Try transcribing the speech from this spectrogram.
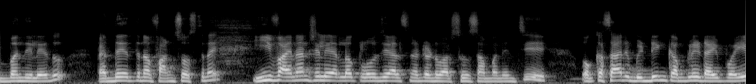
ఇబ్బంది లేదు. పెద్ద ఎత్తున ఫండ్స్ వస్తున్నాయి. ఈ ఫైనాన్షియల్ ఇయర్లో క్లోజ్ చేయాల్సినటువంటి వర్క్స్కి సంబంధించి ఒక్కసారి బిడ్డింగ్ కంప్లీట్ అయిపోయి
